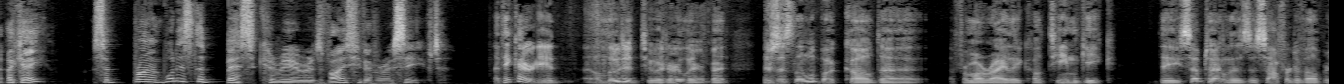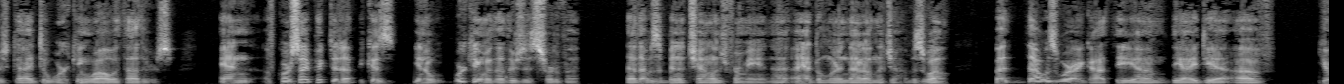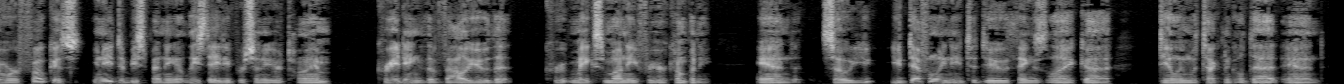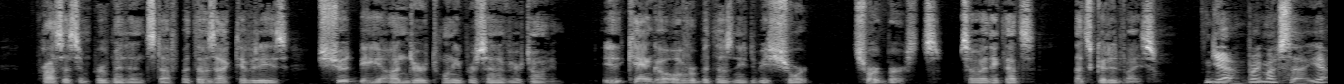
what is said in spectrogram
Okay. So, Brian, what is the best career advice you've ever received? I think I already alluded to it earlier, but there's this little book called uh, from O'Reilly called Team Geek. The subtitle is A Software Developer's Guide to Working Well with Others. And of course, I picked it up because, you know, working with others is sort of a, that, that was been a challenge for me. And I, I had to learn that on the job as well. But that was where I got the, um, the idea of your focus. You need to be spending at least 80% of your time creating the value that makes money for your company. And so you, you definitely need to do things like, uh, dealing with technical debt and process improvement and stuff, but those activities should be under 20% of your time. It can go over, but those need to be short, short bursts. So I think that's, that's good advice. Yeah, very much so. Yeah.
